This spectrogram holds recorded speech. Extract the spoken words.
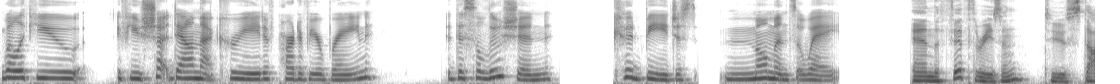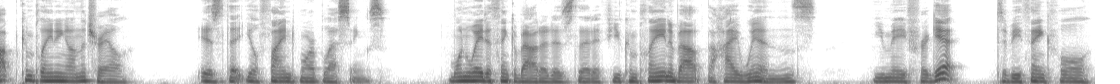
Well, if you if you shut down that creative part of your brain, the solution could be just moments away. And the fifth reason to stop complaining on the trail is that you'll find more blessings. One way to think about it is that if you complain about the high winds, you may forget to be thankful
